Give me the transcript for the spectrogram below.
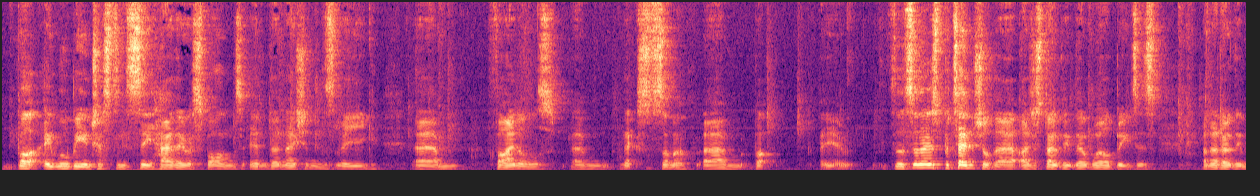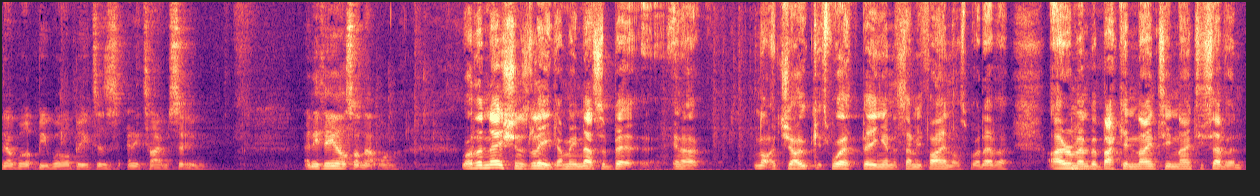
But it will be interesting to see how they respond in the Nations League um, finals um, next summer. Um, but you know, so there's potential there. I just don't think they're world beaters, and I don't think there will be world beaters anytime soon. Anything else on that one? Well, the Nations League, I mean, that's a bit, you know, not a joke. It's worth being in the semi finals, whatever. I remember back in 1997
